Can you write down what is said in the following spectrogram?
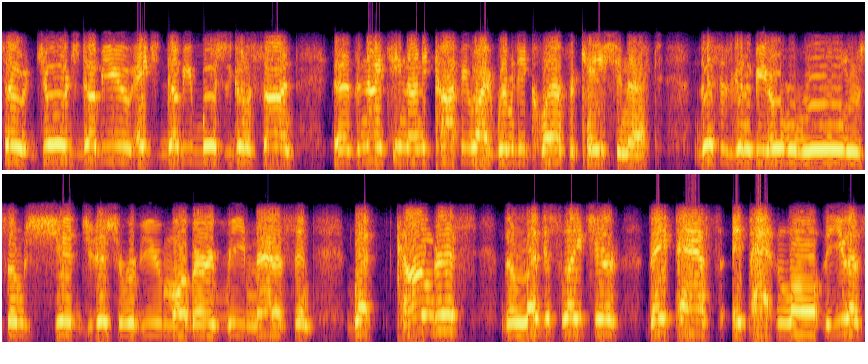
So George W. H. W. Bush is going to sign uh, the 1990 Copyright Remedy Clarification Act. This is going to be overruled or some shit, judicial review, Marbury v. Madison. But Congress, the legislature, they pass a patent law. The U.S.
